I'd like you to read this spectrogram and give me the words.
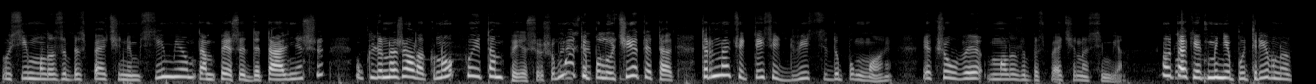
усім малозабезпеченим сім'ям. Там пише детальніше. Нажала кнопку і там пише, що можете отримати так 13 тисяч 200 допомоги, якщо ви малозабезпечена сім'я. Ну, так як мені потрібно,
